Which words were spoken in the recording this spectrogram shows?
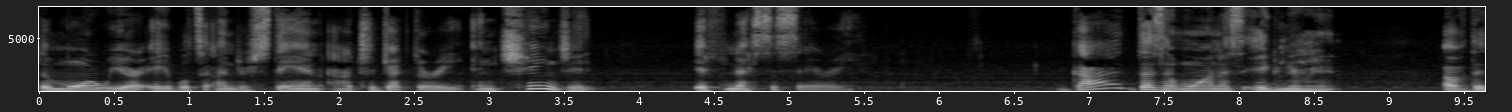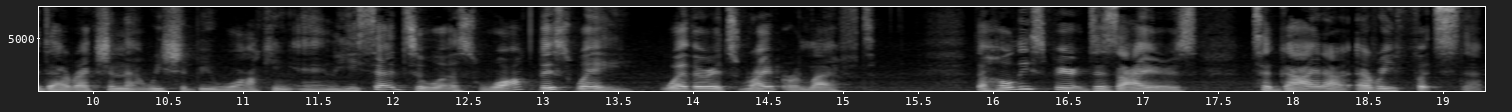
the more we are able to understand our trajectory and change it if necessary. God doesn't want us ignorant of the direction that we should be walking in. He said to us, Walk this way, whether it's right or left. The Holy Spirit desires to guide our every footstep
